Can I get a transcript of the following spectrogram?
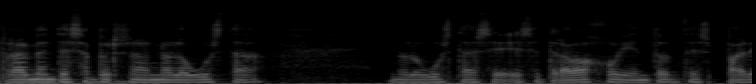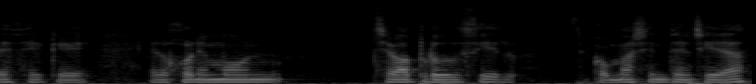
realmente a esa persona no le gusta no le gusta ese, ese trabajo y entonces parece que el honeymoon se va a producir con más intensidad.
